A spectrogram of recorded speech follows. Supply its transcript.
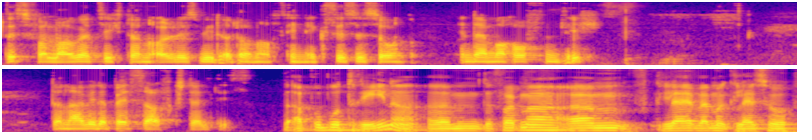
das verlagert sich dann alles wieder dann auf die nächste Saison, in der man hoffentlich dann auch wieder besser aufgestellt ist. Apropos Trainer, ähm, da fällt mir ähm, gleich, weil wir gleich so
